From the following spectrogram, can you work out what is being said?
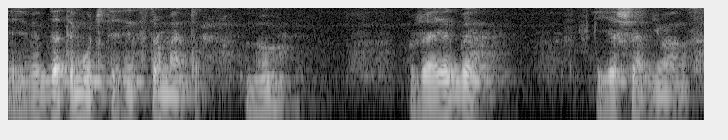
І ви будете мучитися з інструментом. Ну, вже якби є ще нюанс.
